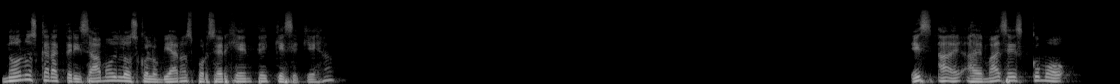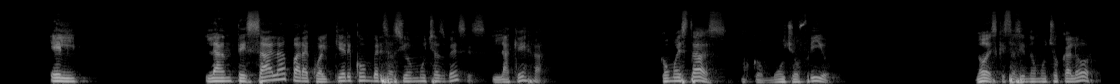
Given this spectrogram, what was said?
¿No nos caracterizamos los colombianos por ser gente que se queja? Es, además es como el, la antesala para cualquier conversación muchas veces, la queja. ¿Cómo estás? con mucho frío. No, es que está haciendo mucho calor.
